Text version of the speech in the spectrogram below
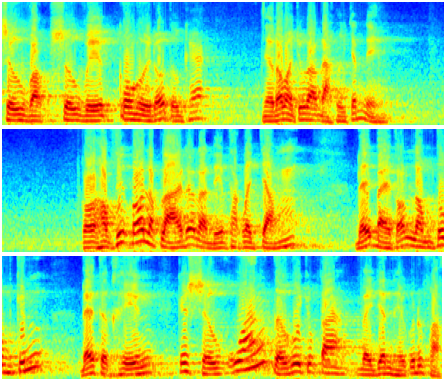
sự vật, sự việc, con người đối tượng khác. Nhờ đó mà chúng ta đạt được chánh niệm. Còn học thuyết đối lập lại đó là niệm thật là chậm, để bày tỏ lòng tôn kính, để thực hiện cái sự quán tự của chúng ta về danh hiệu của Đức Phật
